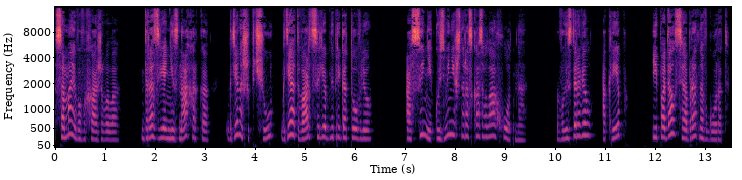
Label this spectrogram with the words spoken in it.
Сама его выхаживала. Да разве я не знахарка? Где нашепчу? Где отвар целебный приготовлю? О сыне Кузьминишна рассказывала охотно. Выздоровел, окреп и подался обратно в город.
